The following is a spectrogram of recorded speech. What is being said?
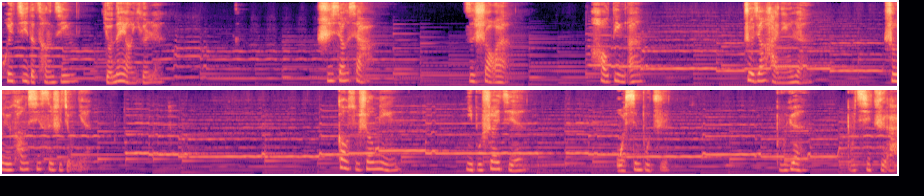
会记得曾经有那样一个人。诗乡下，字少安。号定安，浙江海宁人，生于康熙四十九年。告诉生命，你不衰竭，我心不止，不怨不弃挚爱。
